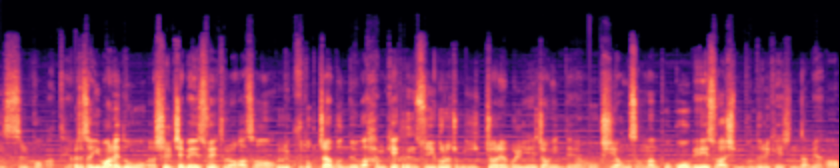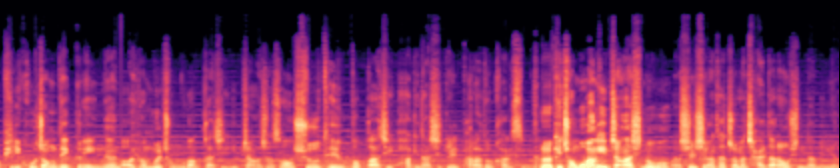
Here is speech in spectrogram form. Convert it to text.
있을 것 같아요. 그래서 이번에도 실제 매수에 들어가서 우리 구독자분들과 함께 큰 수익으로 좀 익절해 볼 예정인데요. 혹시 영상만 보고 매수하신 분들이 계신다면 어, 필히 고정 댓글에 있는 어, 현물 정보방까지 입장하셔서 추 대응법까지 확인하시길 바라도록 하겠습니다. 그렇게 정보방에 입장하신 후 어, 실시간 타점만 잘 따라오신다면요.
